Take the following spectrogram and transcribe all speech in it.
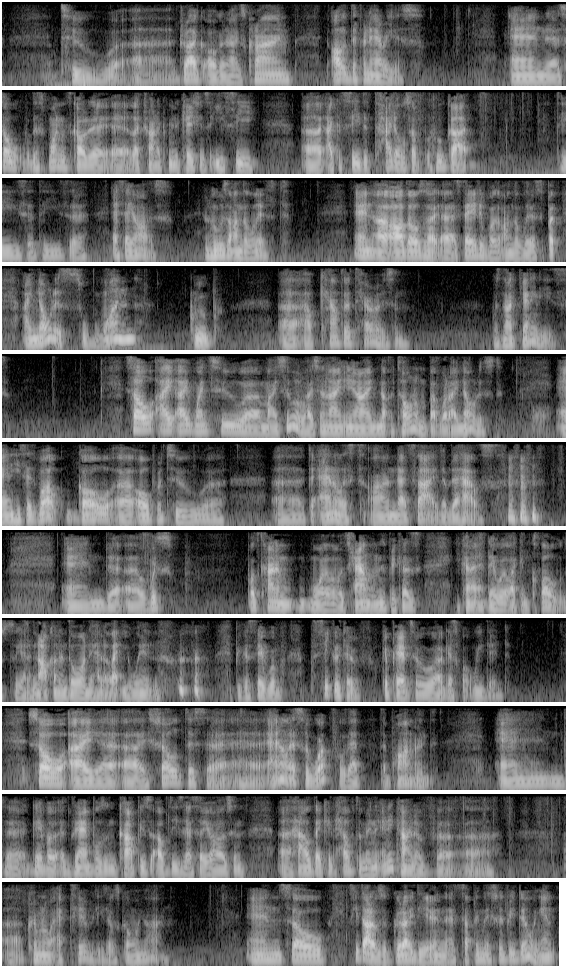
to uh, drug organized crime, all the different areas. And uh, so this one is called uh, Electronic Communications, EC. Uh, I could see the titles of who got these uh, these SARs and who was on the list and uh, all those I uh, stated were on the list. But I noticed one group, uh, our counterterrorism, was not getting these. So I, I went to uh, my supervisor and I, you know, I no- told him about what I noticed, and he said, "Well, go uh, over to uh, the analysts on that side of the house." and which was kind of more of a challenge because you kind of they were like enclosed, so you had to knock on the door and they had to let you in because they were secretive compared to I guess what we did. So I, uh, I showed this uh, analyst who worked for that department and uh, gave uh, examples and copies of these SARs and uh, how they could help them in any kind of uh, criminal activity that was going on. And so she thought it was a good idea, and that's something they should be doing. And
